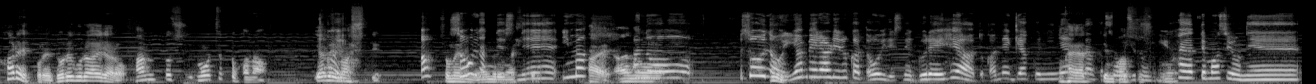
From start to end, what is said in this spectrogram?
う、かれこれどれぐらいだろう？半年、もうちょっとかな？やめまして。あ、染めるのそうなんですね。今、はい。あの、あのそういうのをうんやめられる方多いですね。グレーヘアとかね、逆にね、流行なんかそういうってますしねふうに流行ってますよね。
